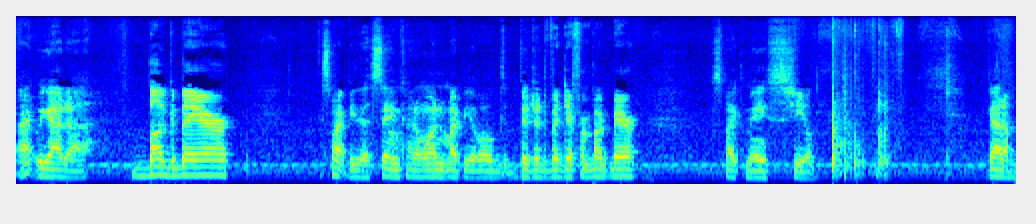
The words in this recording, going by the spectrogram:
Alright, we got a bugbear. This might be the same kind of one. Might be a little bit of a different bugbear. Spike mace shield. Got a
